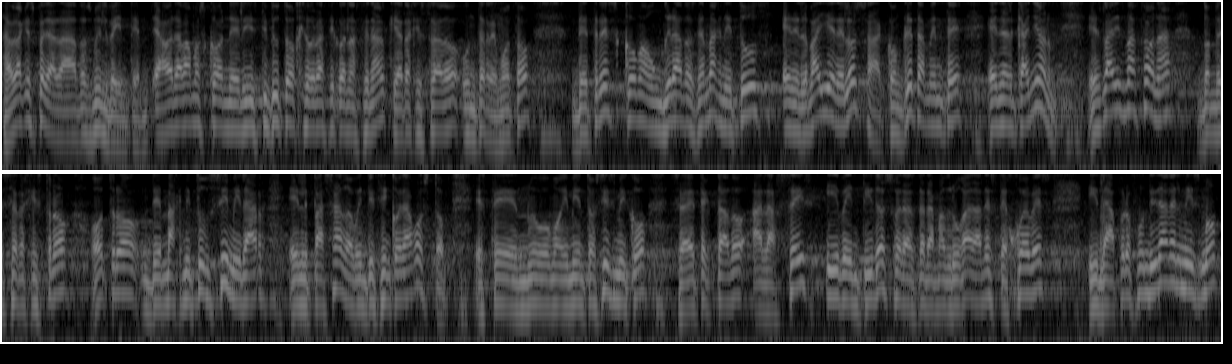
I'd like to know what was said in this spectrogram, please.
Habrá que esperar a 2020. Ahora vamos con el Instituto Geográfico Nacional que ha registrado un terremoto de 3,1 grados de magnitud en el Valle del Osa, concretamente en el Cañón. Es la misma zona donde se registró otro de magnitud similar el pasado 25 de agosto. Este nuevo movimiento sísmico se ha detectado a las 6 y 22 horas de la madrugada de este jueves y la profundidad del mismo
